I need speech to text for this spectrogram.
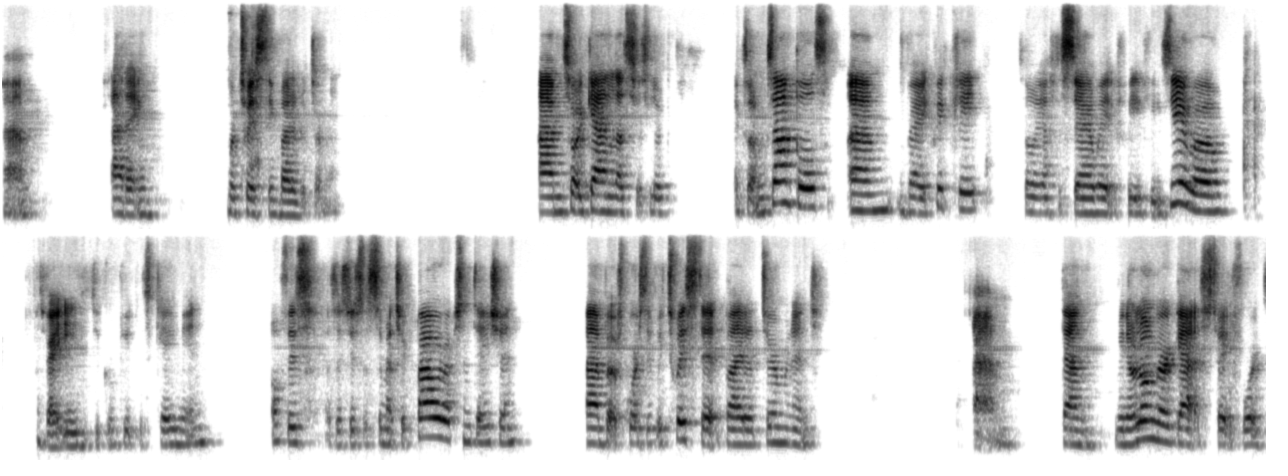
um, adding or twisting by the determinant. Um, so again, let's just look at some examples um, very quickly. So we have the Serre weight of V0. It's very easy to compute this k-min of this as it's just a symmetric power representation. Um, but of course, if we twist it by the determinant um, then we no longer get straightforward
